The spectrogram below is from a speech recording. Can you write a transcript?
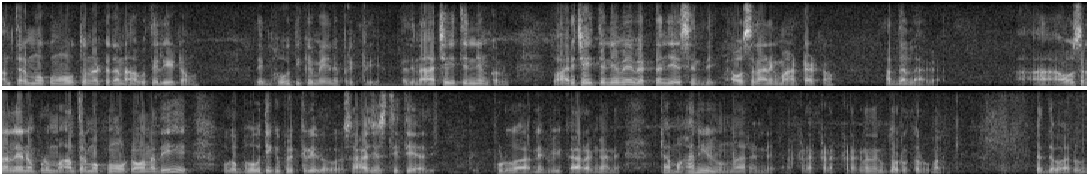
అంతర్ముఖం అవుతున్నట్టుగా నాకు తెలియటం అది భౌతికమైన ప్రక్రియ. అది నా చైతన్యం కను వారి చైతన్యమే వ్యక్తం చేసింది. అవసరానికి మాట్లాడటం అర్థంలాగా అవసరం లేనప్పుడు అంతర్ముఖం అవటం అన్నది ఒక భౌతిక ప్రక్రియలో సహజ స్థితే అది. ఇప్పుడు ఆ నిర్వీకారంగానే. ఇట్లా మహనీయులు ఉన్నారండి. అక్కడక్కడక్కడక్కడ దొరకరు మనకి పెద్దవారు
